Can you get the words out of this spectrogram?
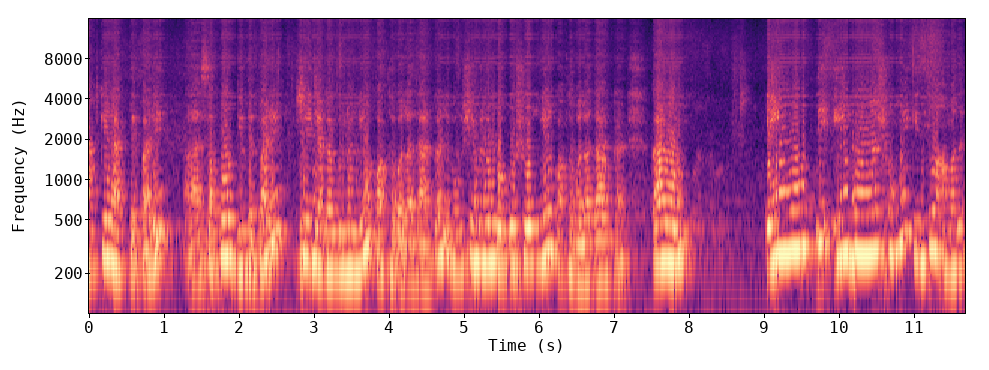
আটকে রাখতে পারে সাপোর্ট দিতে পারে, সেই জায়গাগুলো নিয়েও কথা বলা দরকার এবং সেগুলো প্রকৌশল নিয়েও কথা বলা দরকার। কারণ এই মুহূর্তে, এই বন্যার সময় কিন্তু আমাদের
